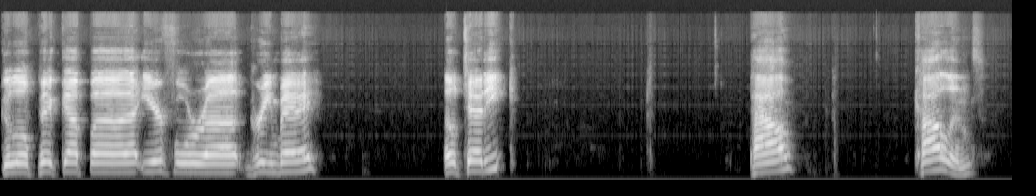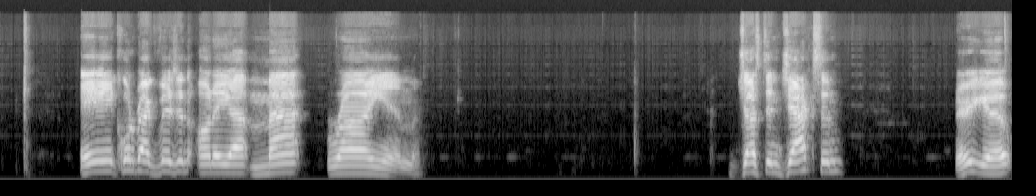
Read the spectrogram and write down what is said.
Good little pickup uh, that year for uh, Green Bay. El Tariq. Powell. Collins. And quarterback vision on a uh, Matt Ryan. Justin Jackson. There you go.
